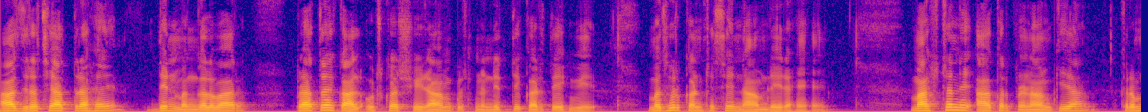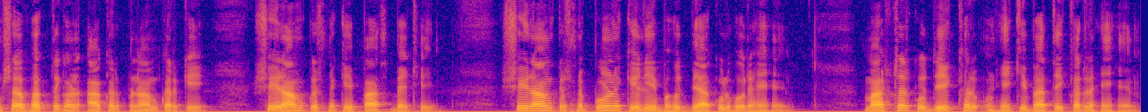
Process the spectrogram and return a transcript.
आज रथ यात्रा है, दिन मंगलवार। प्रातःकाल उठकर श्री रामकृष्ण नृत्य करते हुए मधुर कंठ से नाम ले रहे हैं। मास्टर ने आकर प्रणाम किया, क्रमशः भक्तगण आकर प्रणाम करके श्री रामकृष्ण के पास बैठे। श्री रामकृष्ण पूर्ण के लिए बहुत व्याकुल हो रहे हैं। मास्टर को देखकर उन्हीं की बातें कर रहे हैं।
